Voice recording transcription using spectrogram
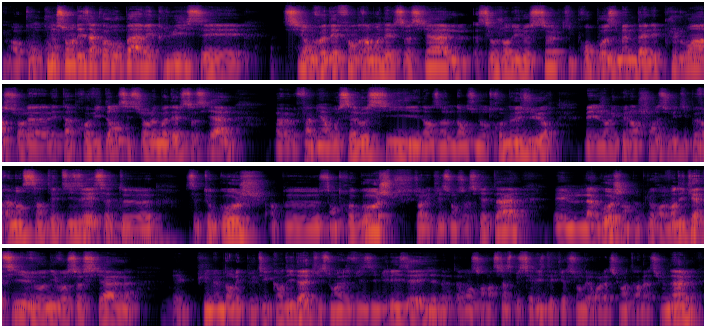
Mhm. qu'on soit en désaccord ou pas avec lui, c'est si on veut défendre un modèle social, c'est aujourd'hui le seul qui propose même d'aller plus loin sur l'État-providence et sur le modèle social. Euh, Fabien Roussel aussi, dans, dans une autre mesure. Mais Jean-Luc Mélenchon est celui qui peut vraiment synthétiser cette, cette gauche un peu centre-gauche sur les questions sociétales et la gauche un peu plus revendicative au niveau social. Et puis même dans les petits candidats qui sont visibilisés, il y a notamment son ancien spécialiste des questions des relations internationales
